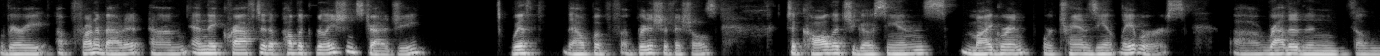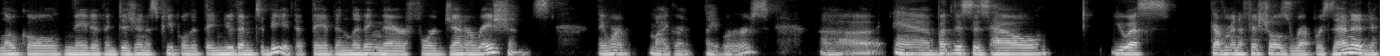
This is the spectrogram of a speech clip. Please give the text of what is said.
were very upfront about it, um, and they crafted a public relations strategy with the help of, of British officials to call the Chagossians migrant or transient laborers. Uh, rather than the local native indigenous people that they knew them to be, that they had been living there for generations. They weren't migrant laborers. Uh, and, but this is how US government officials represented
